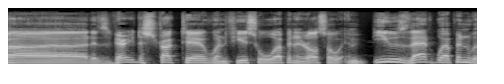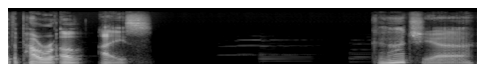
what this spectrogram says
Uh, it is very destructive. When fused to a weapon, it also imbues that weapon with the power of ice. Gotcha.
